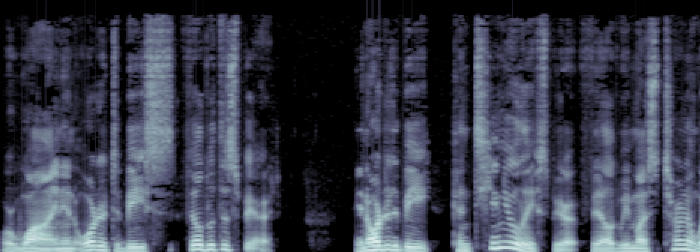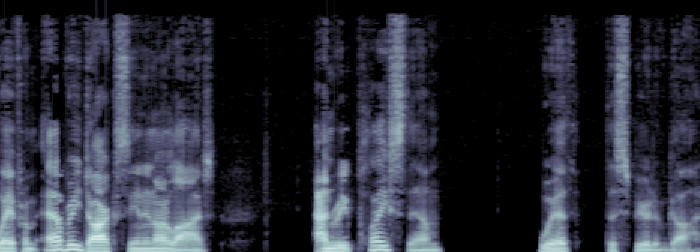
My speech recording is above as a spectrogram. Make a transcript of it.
or wine in order to be filled with the Spirit. In order to be continually Spirit filled, we must turn away from every dark sin in our lives and replace them with the Spirit of God.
